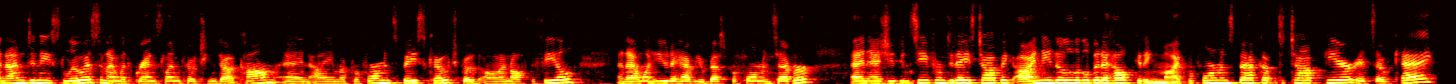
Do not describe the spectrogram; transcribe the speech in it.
And I'm Denise Lewis, and I'm with GrandSlamCoaching.com, and I am a performance-based coach, both on and off the field. And I want you to have your best performance ever. And as you can see from today's topic, I needed a little bit of help getting my performance back up to top gear. It's okay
